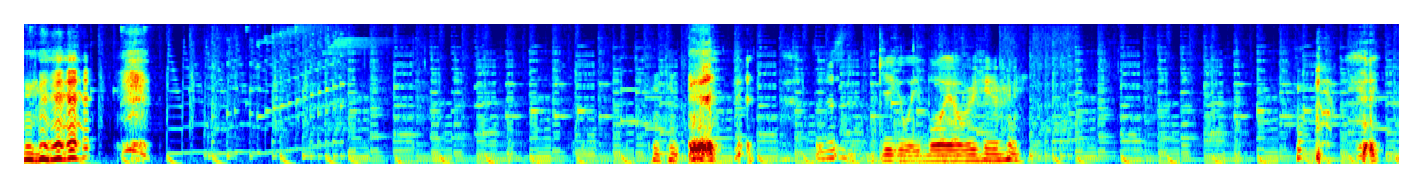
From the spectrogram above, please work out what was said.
I'm just giggly boy over here.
